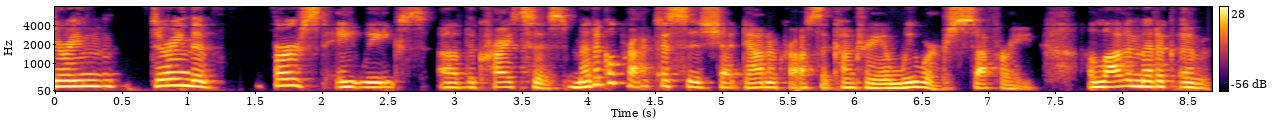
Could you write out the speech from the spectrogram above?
during during the first eight weeks of the crisis, medical practices shut down across the country and we were suffering. A lot of medical, uh,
